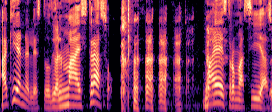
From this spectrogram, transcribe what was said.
Aquí en el estudio, el maestrazo. Maestro Macías,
